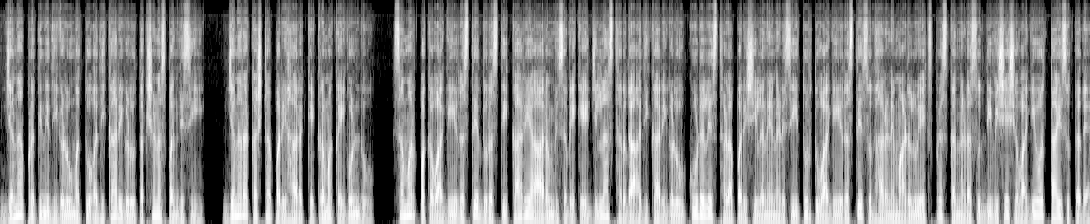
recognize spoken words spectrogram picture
ಜನಪ್ರತಿನಿಧಿಗಳು ಮತ್ತು ಅಧಿಕಾರಿಗಳು ತಕ್ಷಣ ಸ್ಪಂದಿಸಿ ಜನರ ಕಷ್ಟ ಪರಿಹಾರಕ್ಕೆ ಕ್ರಮ ಕೈಗೊಂಡು ಸಮರ್ಪಕವಾಗಿ ರಸ್ತೆ ದುರಸ್ತಿ ಕಾರ್ಯ ಆರಂಭಿಸಬೇಕೆ ಜಿಲ್ಲಾಸ್ತರದ ಅಧಿಕಾರಿಗಳು ಕೂಡಲೇ ಸ್ಥಳ ಪರಿಶೀಲನೆ ನಡೆಸಿ ತುರ್ತುವಾಗಿ ರಸ್ತೆ ಸುಧಾರಣೆ ಮಾಡಲು ಎಕ್ಸ್ಪ್ರೆಸ್ ಕನ್ನಡ ಸುದ್ದಿ ವಿಶೇಷವಾಗಿ ಒತ್ತಾಯಿಸುತ್ತದೆ.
